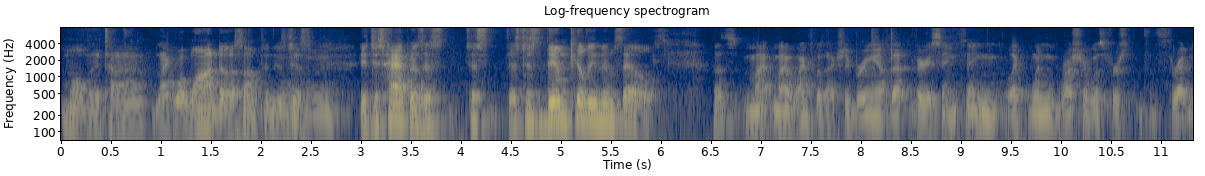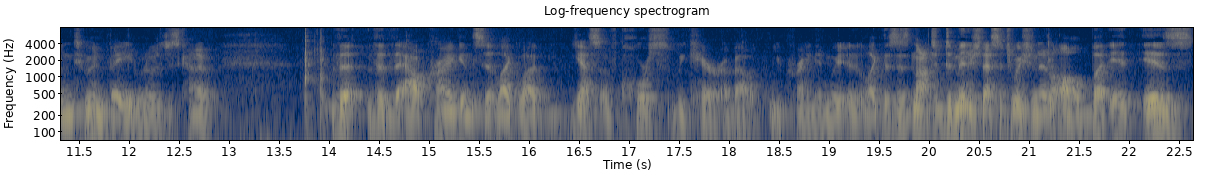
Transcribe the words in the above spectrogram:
moment in time, like Rwanda or something, it's just it just happens. It's just it's just them killing themselves. That's my my wife was actually bringing out that very same thing, like when Russia was first threatening to invade, when it was just kind of the the, the outcry against it. Like, what? Yes, of course we care about Ukraine, and we like this is not to diminish that situation at all, but it is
